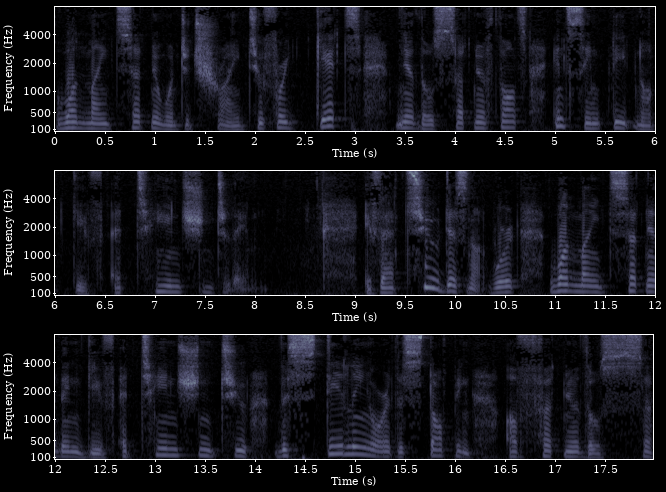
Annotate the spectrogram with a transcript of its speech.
one might certainly want to try to forget you know, those certain thoughts and simply not give attention to them. If that too does not work, one might suddenly then give attention to the stilling or the stopping of know, those uh,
